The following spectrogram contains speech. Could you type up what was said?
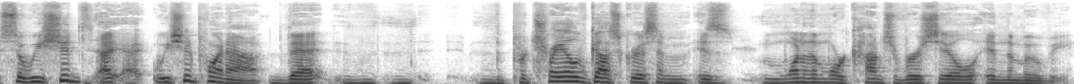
so we should I, I, we should point out that th- the portrayal of Gus Grissom is one of the more controversial in the movie.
